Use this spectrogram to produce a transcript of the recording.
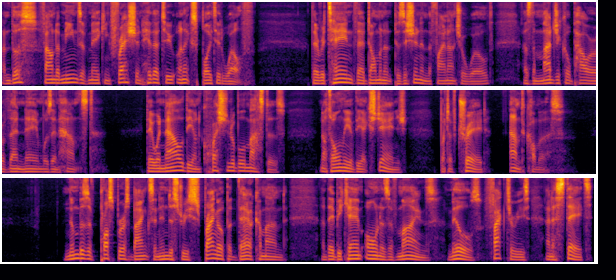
and thus found a means of making fresh and hitherto unexploited wealth. They retained their dominant position in the financial world as the magical power of their name was enhanced. They were now the unquestionable masters, not only of the exchange, but of trade and commerce. Numbers of prosperous banks and industries sprang up at their command, and they became owners of mines, mills, factories, and estates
